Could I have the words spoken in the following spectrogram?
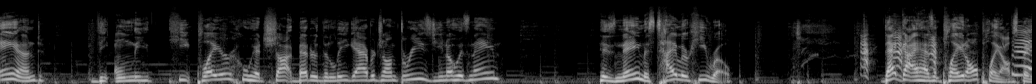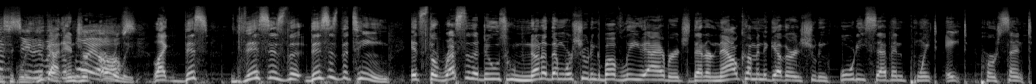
and the only Heat player who had shot better than league average on threes. Do you know his name? His name is Tyler Herro. That guy hasn't played all playoffs basically. He got injured playoffs. early. Like this this is the this is the team. It's the rest of the dudes who none of them were shooting above league average that are now coming together and shooting 47.8%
